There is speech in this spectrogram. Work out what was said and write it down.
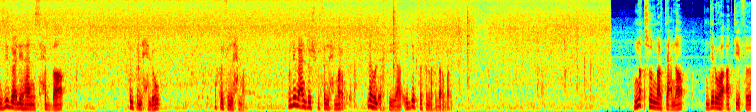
نزيدو عليها نص حبة فلفل حلو وفلفل أحمر. واللي ما عندوش فلفل أحمر له الاختيار يدير فلفل الاخضر برك نقصوا النار تاعنا نديروها ابتي فو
